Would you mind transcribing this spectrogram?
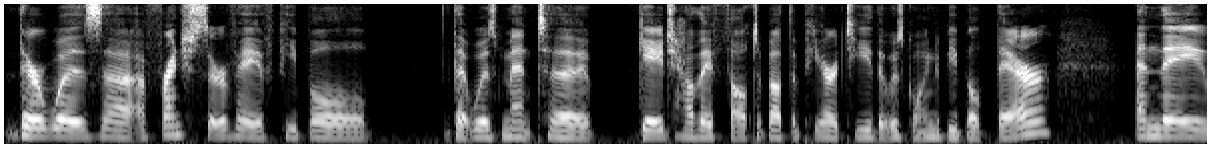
there was a French survey of people that was meant to gauge how they felt about the PRT that was going to be built there, and they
